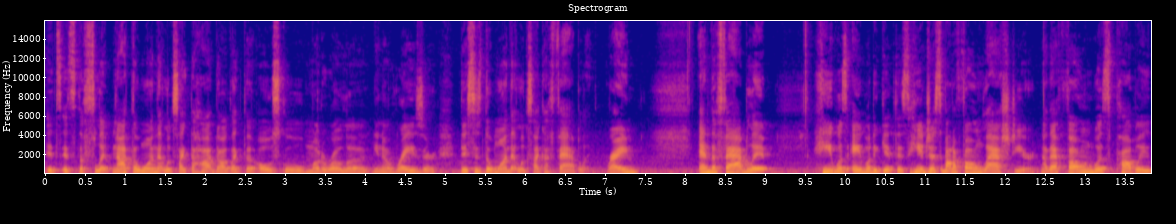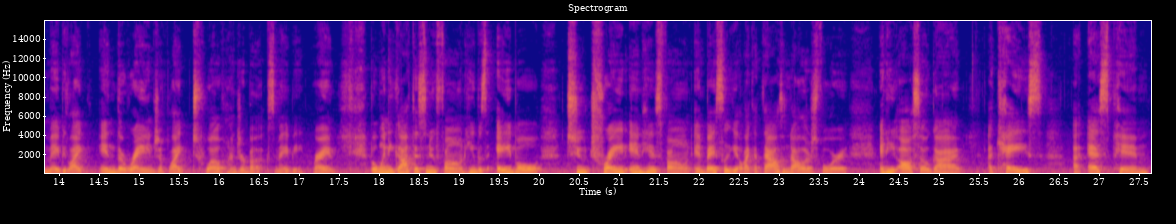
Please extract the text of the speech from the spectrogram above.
it's it's the flip, not the one that looks like the hot dog, like the old school Motorola, you know, Razr. This is the one that looks like a phablet, right? And the phablet he was able to get this. He had just bought a phone last year. Now that phone was probably maybe like in the range of like twelve hundred bucks, maybe right. But when he got this new phone, he was able to trade in his phone and basically get like a thousand dollars for it. And he also got a case, a S Pen,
